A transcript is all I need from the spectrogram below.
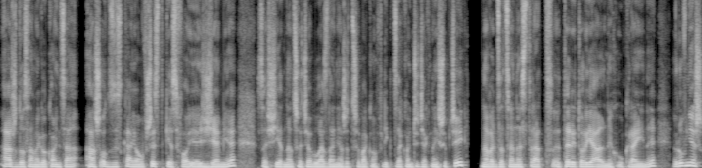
aż do samego końca, aż odzyskają wszystkie swoje ziemie, zaś jedna trzecia była zdania, że trzeba konflikt zakończyć jak najszybciej, nawet za cenę strat terytorialnych Ukrainy. Również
